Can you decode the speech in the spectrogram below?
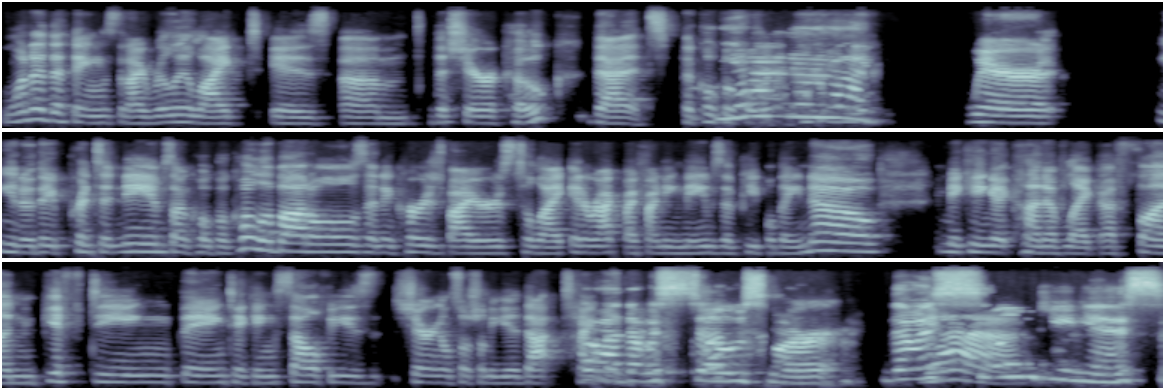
One of the things that I really liked is um, the share a Coke that the Coca-Cola yeah. where you know they printed names on coca-cola bottles and encouraged buyers to like interact by finding names of people they know making it kind of like a fun gifting thing taking selfies sharing on social media that type God, of that was so smart. That was yeah. so genius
